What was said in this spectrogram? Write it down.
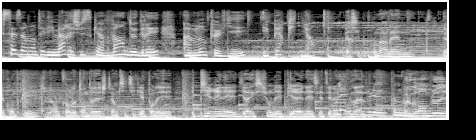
16 à Montélimar et jusqu'à 20 degrés à Montpellier et Perpignan. Merci beaucoup Marlène, j'ai bien compris. J'ai encore le temps d'acheter un petit ticket pour les, Pyrénées, direction des Pyrénées, c'était le journal. Comme Ou le Grand. Bleu.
